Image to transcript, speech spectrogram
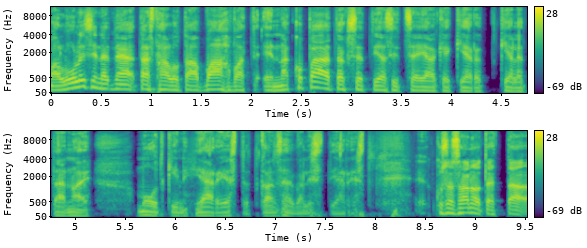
mä luulisin, että ne, tästä halutaan vahvat ennakkopäätökset ja sitten sen jälkeen kielletään noin muutkin järjestöt, kansainväliset järjestöt. Kun sä sanot, että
